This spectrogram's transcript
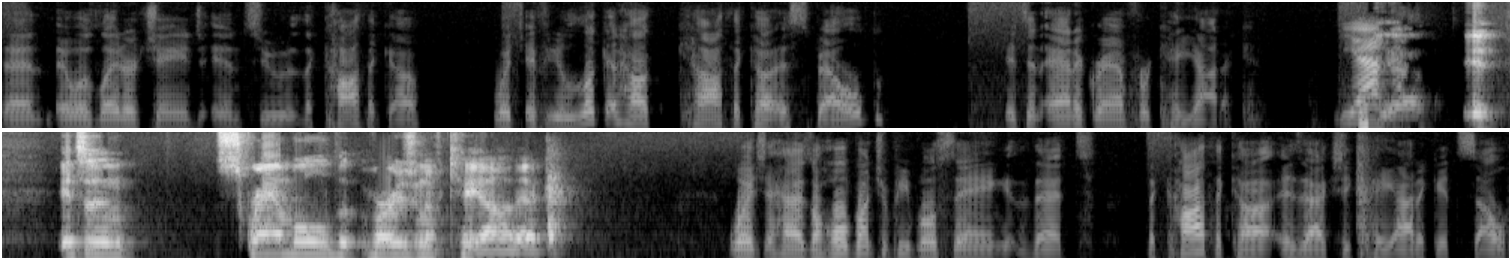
And it was later changed into the Cothica, which if you look at how Cothica is spelled, it's an anagram for chaotic. Yeah. Yeah. It it's a scrambled version of chaotic. which has a whole bunch of people saying that the Cothica is actually chaotic itself.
